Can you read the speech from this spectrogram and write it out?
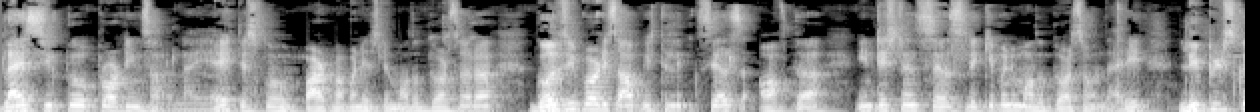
ग्लाइसिकको प्रोटिन्सहरूलाई है त्यसको पार्टमा पनि यसले मद्दत गर्छ र Golgi bodies of ethylic cells of the intestinal सेल्सले के पनि मद्दत गर्छ भन्दाखेरि लिपिड्सको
